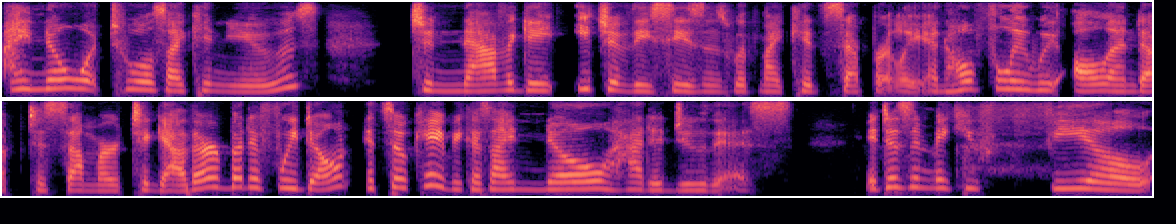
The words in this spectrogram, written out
I know what tools I can use to navigate each of these seasons with my kids separately. And hopefully we all end up to summer together. But if we don't, it's okay because I know how to do this. It doesn't make you feel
